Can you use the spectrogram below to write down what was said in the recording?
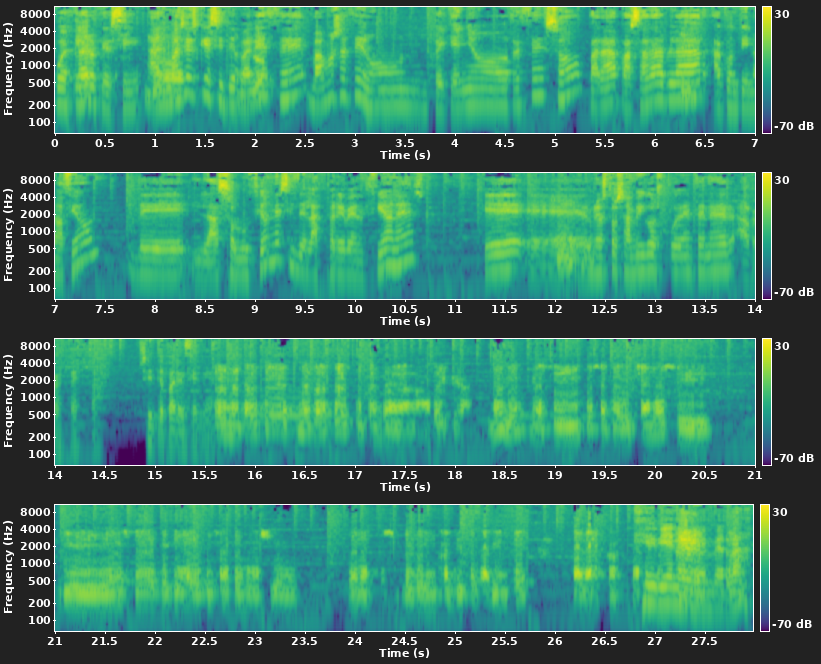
Pues claro que sí. Yo- Además es que si te yo- parece, vamos a hacer un pequeño receso para pasar a hablar a continuación de las soluciones y de las prevenciones que eh, Sí. nuestros amigos pueden tener al respecto. Si te parece bien. Pues me parece, me parece estupenda idea. Muy bien, y así pues aprovechamos y, y en este pequeño receso hacemos un, bueno, pues beber un caldito caliente para... Que viene bien, ¿verdad?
